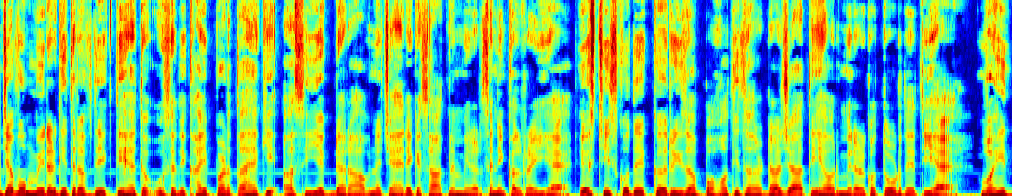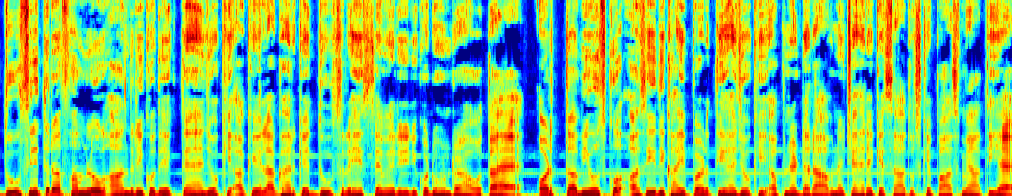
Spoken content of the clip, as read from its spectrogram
जब वो मिरर की तरफ़ देखती है तो उसे दिखाई पड़ता है कि असी एक डरावने चेहरे के साथ में मिरर से निकल रही है। इस चीज़ को देखकर रीजा बहुत ही ज़्यादा डर जाती है और मिरर को तोड़ देती है। वहीं दूसरी तरफ़ हम लोग आंद्री को देखते हैं जो कि अकेला घर के दूसरे हिस्से में रीरी को ढूंढ रहा होता है और तभी उसको असी दिखाई पड़ती है जो कि अपने डरावने चेहरे के साथ उसके पास में आती है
